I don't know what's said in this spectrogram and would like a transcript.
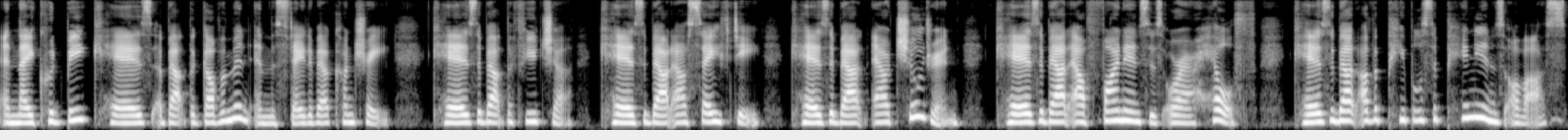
And they could be cares about the government and the state of our country, cares about the future, cares about our safety, cares about our children, cares about our finances or our health, cares about other people's opinions of us,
